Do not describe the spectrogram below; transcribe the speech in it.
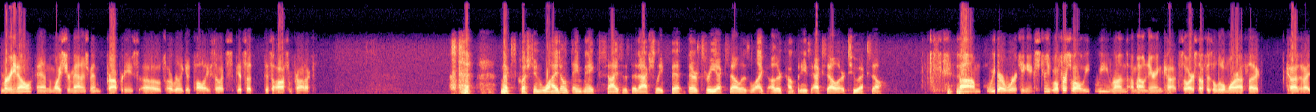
merino and the moisture management properties of a really good poly. So it's it's a it's an awesome product. Next question: Why don't they make sizes that actually fit? Their 3XL is like other companies' XL or 2XL. um, we are working extreme. Well, first of all, we we run a mountaineering cut, so our stuff is a little more athletic cut, and I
